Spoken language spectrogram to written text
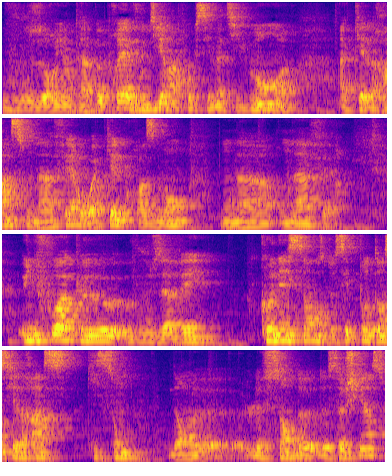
vous orienter à peu près, vous dire approximativement euh, à quelle race on a affaire ou à quel croisement on a, on a affaire. Une fois que vous avez connaissance de ces potentielles races qui sont dans le, sang de, ce chien, ce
